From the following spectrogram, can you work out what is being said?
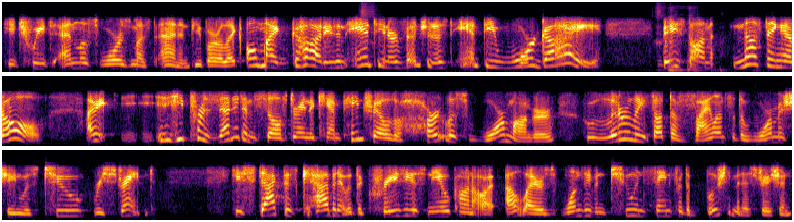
he tweets "endless wars must end," and people are like, "Oh my God, he's an anti-interventionist, anti-war guy," based on nothing at all. I mean, he presented himself during the campaign trail as a heartless warmonger who literally thought the violence of the war machine was too restrained. He stacked his cabinet with the craziest neocon outliers, ones even too insane for the Bush administration,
